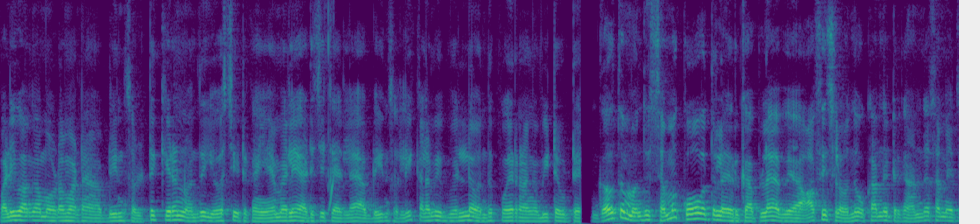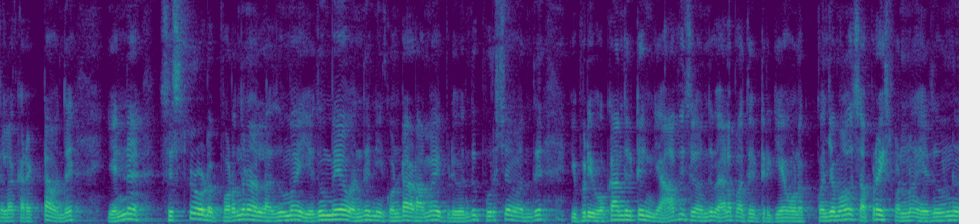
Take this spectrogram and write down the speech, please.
பழி வாங்காமல் விட மாட்டேன் அப்படின்னு சொல்லிட்டு கிரண் வந்து யோசிச்சுட்டு இருக்கான். என் மேலேயே அடிச்சிட்டல அப்படின்னு சொல்லி கிளம்பி வெளில வந்து போயிடுறாங்க வீட்டை விட்டு. கௌதம் வந்து செம கோவத்தில் இருக்காப்புல ஆஃபீஸில் வந்து உட்காந்துட்டு இருக்கேன். அந்த சமயத்தில் கரெக்டாக வந்து என்ன சிஸ்டரோட பிறந்தநாள் அதுவுமே எதுவுமே வந்து நீ கொண்டாடாமல் இப்படி வந்து புருஷன் வந்து இப்படி உட்காந்துக்கிட்டு இங்கே ஆஃபீஸில் வந்து வேலை பார்த்துட்டு இருக்கேன் உனக்கு கொஞ்சமாவது சர்ப்ரைஸ் பண்ணணும் எதுவும்னு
